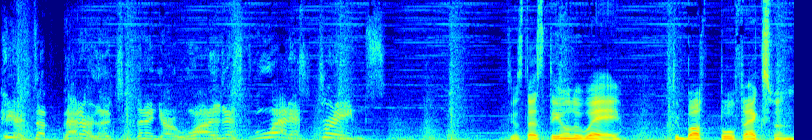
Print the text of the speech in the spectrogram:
Here's the better loot than in your wildest, wettest dreams! Because that's the only way to buff both Axemen.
